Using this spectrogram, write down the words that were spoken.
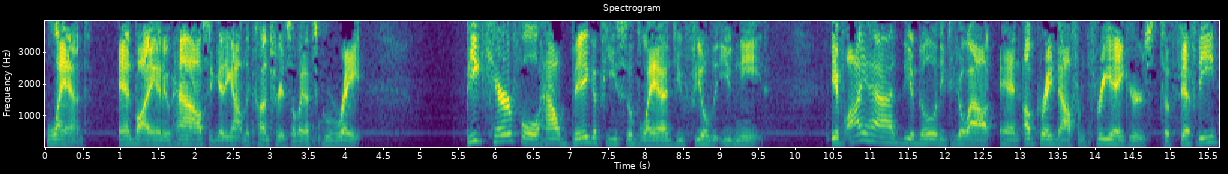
land and buying a new house and getting out in the country and stuff like that's great. Be careful how big a piece of land you feel that you need. If I had the ability to go out and upgrade now from three acres to 50,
